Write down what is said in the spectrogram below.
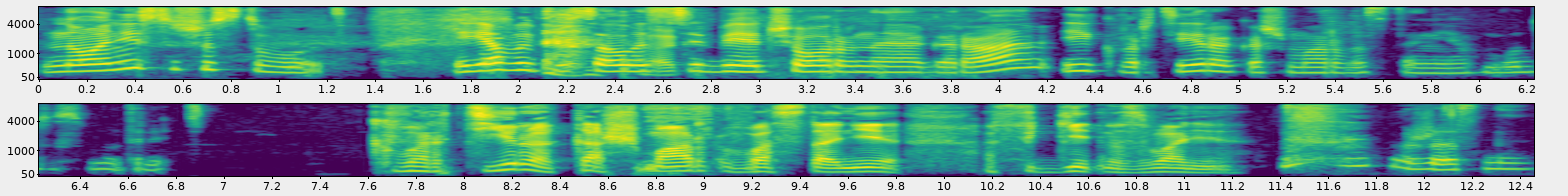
Но они существуют. И я выписала себе Черная гора и квартира Кошмар в Астане. Буду смотреть. Квартира «Кошмар в Астане». Офигеть название. Ужасно.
